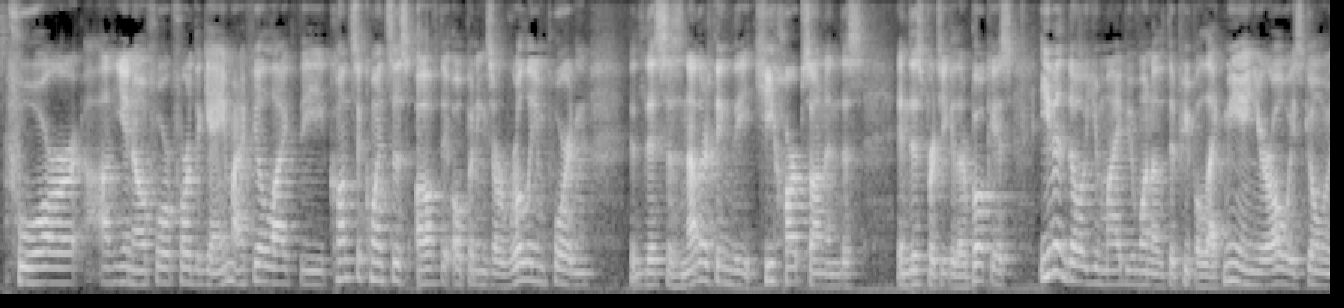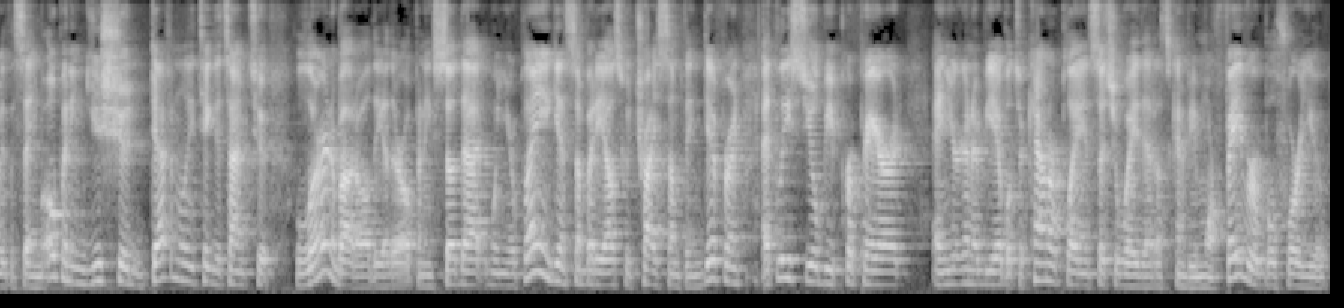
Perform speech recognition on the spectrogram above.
for uh, you know for for the game. I feel like the consequences of the openings are really important. This is another thing that he harps on in this in this particular book is even though you might be one of the people like me and you're always going with the same opening you should definitely take the time to learn about all the other openings so that when you're playing against somebody else who tries something different at least you'll be prepared and you're going to be able to counterplay in such a way that it's going to be more favorable for you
